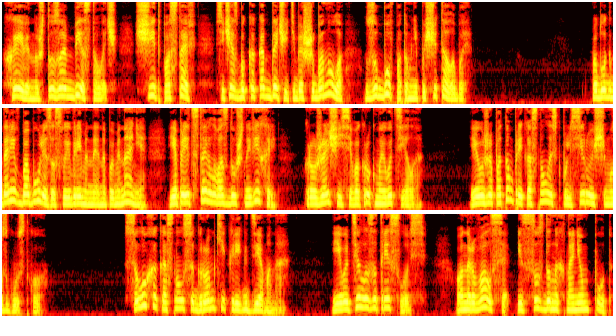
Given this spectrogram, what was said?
Хэвин, ну что за бестолочь? Щит поставь, сейчас бы как отдачей тебя шибануло, зубов потом не посчитала бы». Поблагодарив бабуле за своевременное напоминание, я представила воздушный вихрь, кружащийся вокруг моего тела, и уже потом прикоснулась к пульсирующему сгустку. Слуха коснулся громкий крик демона. Его тело затряслось. Он рвался из созданных на нем пут,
